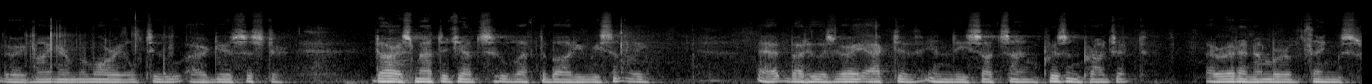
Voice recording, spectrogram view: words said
very minor memorial to our dear sister, Doris Matajets, who left the body recently, at, but who is very active in the Satsang Prison Project. I read a number of things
